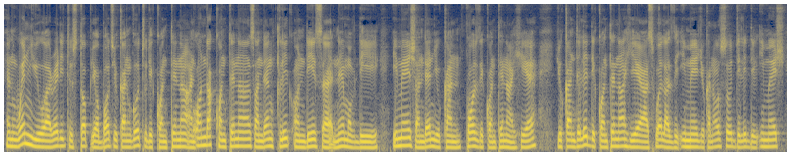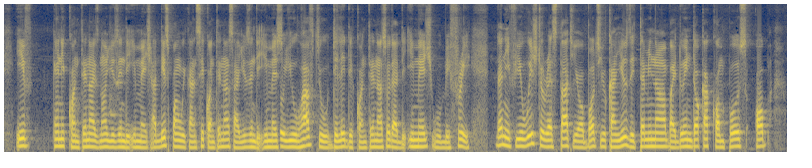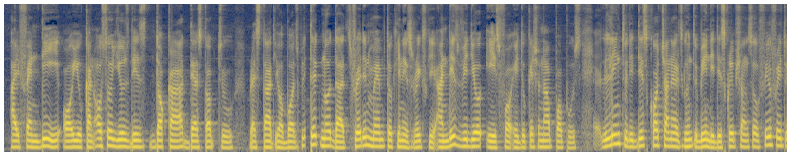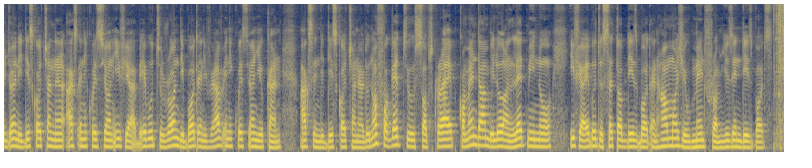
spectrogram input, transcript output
and when you are ready to stop your bot you can go to the container and under containers and then click on this uh, name of the image and then you can pause the container here. You can delete the container here as well as the image. You can also delete the image if any container is not using the image. At this point we can see containers are using the image. So you have to delete the container so that the image will be free. Then if you wish to restart your bot, you can use the terminal by doing docker compose up hyphen d or you can also use this docker desktop to restart your bots. Please take note that trading mem token is risky and this video is for educational purpose. Link to the Discord channel is going to be in the description so feel free to join the Discord channel, ask any question if you are able to run the bot and if you have any question you can ask in the Discord channel. Do not forget to subscribe, comment down below and let me know if you are able to set up this bot and how much you've made from using these bots.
